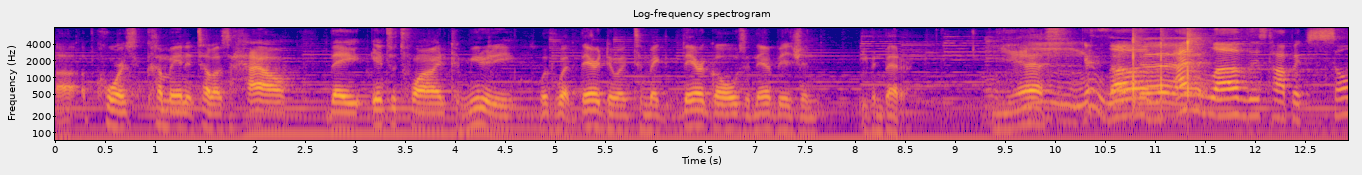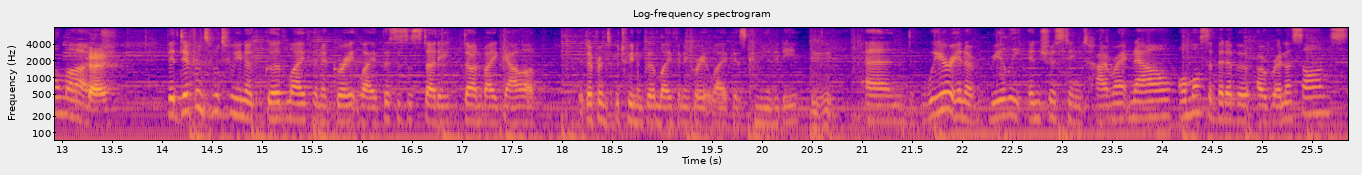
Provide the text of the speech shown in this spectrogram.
uh, of course, come in and tell us how they intertwine community with what they're doing to make their goals and their vision even better. Yes. I love I love this topic so much. Okay. The difference between a good life and a great life. This is a study done by Gallup. The difference between a good life and a great life is community. And we're in a really interesting time right now, almost a bit of a, a renaissance,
